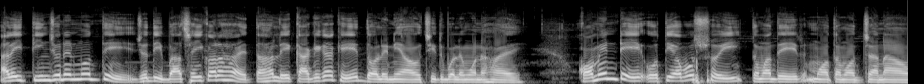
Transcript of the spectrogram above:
আর এই তিনজনের মধ্যে যদি বাছাই করা হয়, তাহলে কাকে কাকে দলে নেওয়া উচিত বলে মনে হয়? কমেন্টে অতি অবশ্যই তোমাদের মতামত জানাও।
